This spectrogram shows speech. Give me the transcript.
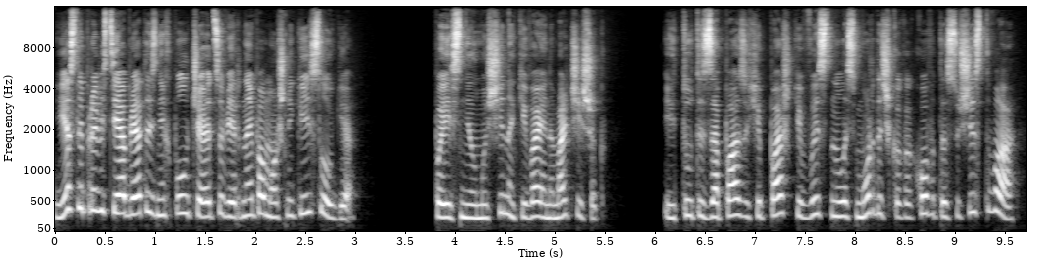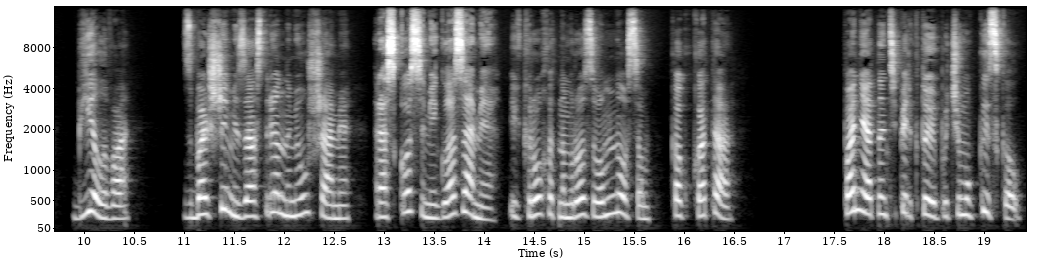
Если провести обряд, из них получаются верные помощники и слуги», — пояснил мужчина, кивая на мальчишек. И тут из-за пазухи Пашки высунулась мордочка какого-то существа, белого, с большими заостренными ушами, раскосыми глазами и крохотным розовым носом, как у кота. Понятно теперь, кто и почему кыскал.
